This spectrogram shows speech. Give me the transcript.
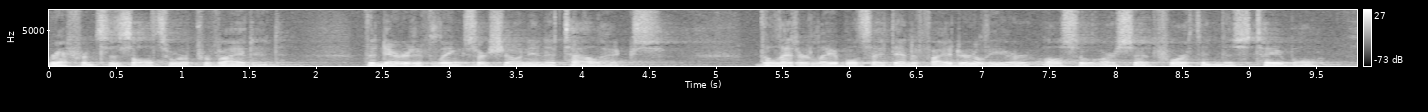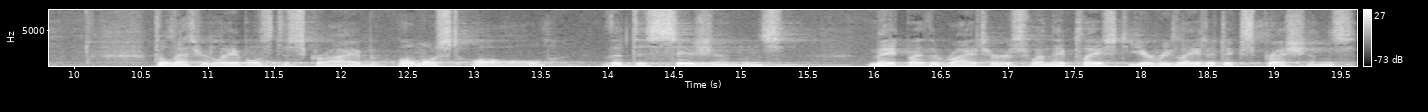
References also are provided. The narrative links are shown in italics. The letter labels identified earlier also are set forth in this table. The letter labels describe almost all the decisions made by the writers when they placed year related expressions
